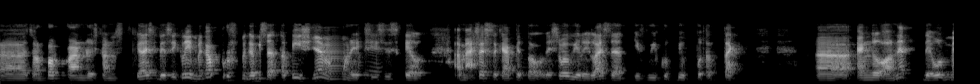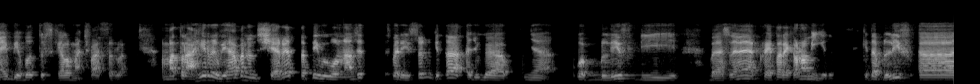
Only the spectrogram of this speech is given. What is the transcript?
uh, contoh kan those kind of guys basically mereka proof mereka bisa tapi isunya memang dari sisi skill, um, access to capital. That's why we realize that if we could be put a tech uh, angle on it, they will maybe able to scale much faster lah. Sama terakhir, we haven't share it, tapi we will announce it very soon. Kita juga punya belief di bahasanya creator economy gitu kita believe uh,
